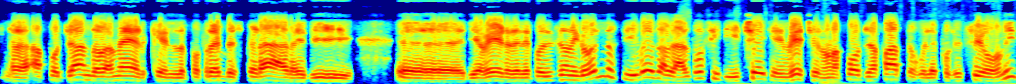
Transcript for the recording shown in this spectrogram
eh, appoggiando la Merkel potrebbe sperare di, eh, di, avere delle posizioni governative e dall'altro si dice che invece non appoggia affatto quelle posizioni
